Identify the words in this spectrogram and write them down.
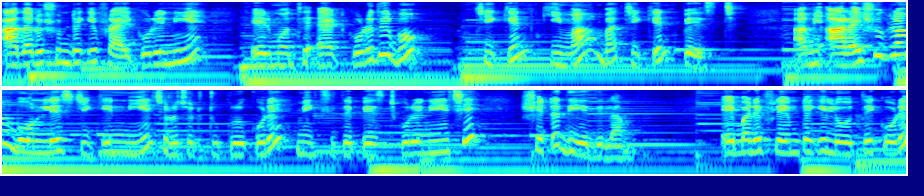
আদা রসুনটাকে ফ্রাই করে নিয়ে এর মধ্যে অ্যাড করে দেব চিকেন কিমা বা চিকেন পেস্ট আমি আড়াইশো গ্রাম বোনলেস চিকেন নিয়ে ছোট ছোট টুকরো করে মিক্সিতে পেস্ট করে নিয়েছি, সেটা দিয়ে দিলাম। এবারে ফ্লেমটাকে লোতে করে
